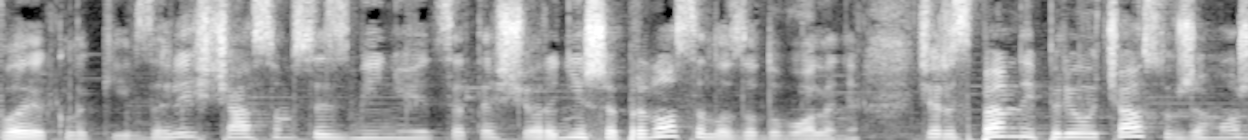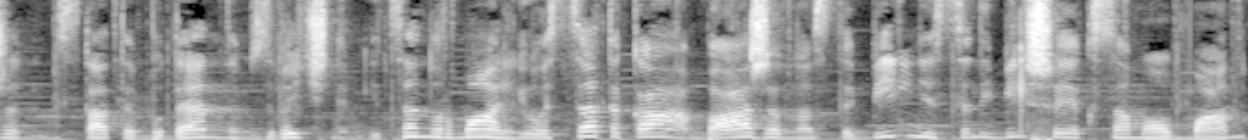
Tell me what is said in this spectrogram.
виклики. І взагалі з часом все змінюється. Те, що раніше приносило задоволення, через певний період часу вже може стати буденним, звичним, і це нормально. І ось ця така бажана стабільність це не більше як самообман,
